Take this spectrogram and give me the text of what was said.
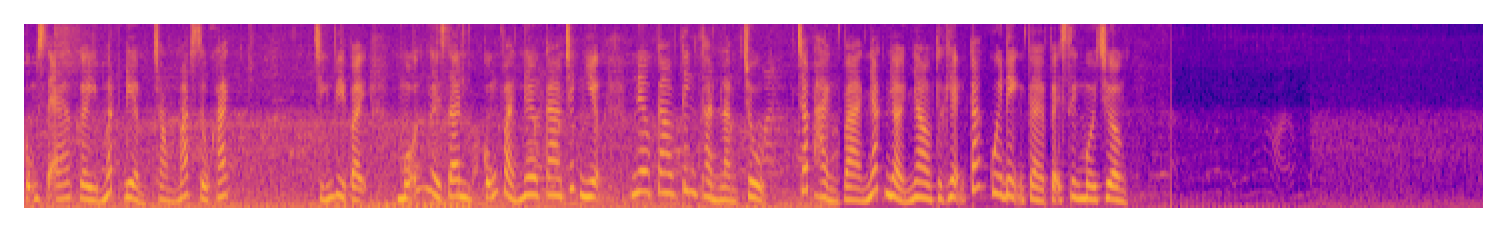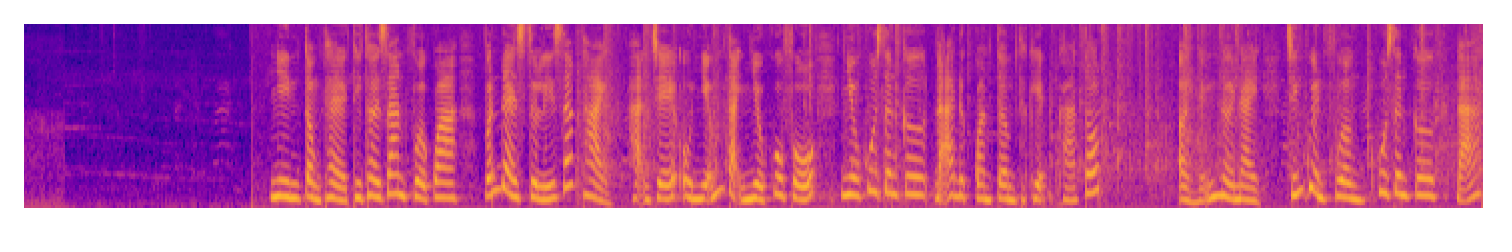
cũng sẽ gây mất điểm trong mắt du khách. Chính vì vậy, mỗi người dân cũng phải nêu cao trách nhiệm, nêu cao tinh thần làm chủ, chấp hành và nhắc nhở nhau thực hiện các quy định về vệ sinh môi trường – Nhìn tổng thể thì thời gian vừa qua, vấn đề xử lý rác thải, hạn chế ô nhiễm tại nhiều khu phố, nhiều khu dân cư đã được quan tâm thực hiện khá tốt. Ở những nơi này, chính quyền phường, khu dân cư đã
